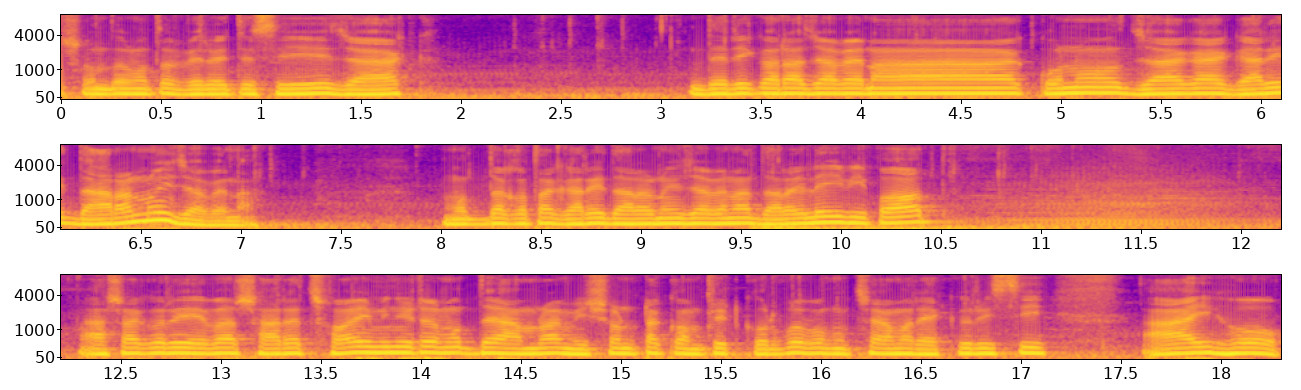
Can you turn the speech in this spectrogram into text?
সুন্দর মতো বেরোইতেছি যাক। দেরি করা যাবে না, কোনো জায়গায় গাড়ি দাঁড়ানোই যাবে না। মোদ্দা কথা, গাড়ি দাঁড়ানোই যাবে না, দাঁড়াইলেই বিপদ। আশা করি এবার সাড়ে ছয় মিনিটের মধ্যে আমরা মিশনটা কমপ্লিট করব এবং হচ্ছে আমার অ্যাকুরেসি, আই হোপ,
